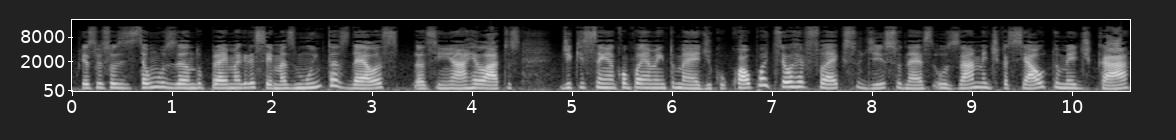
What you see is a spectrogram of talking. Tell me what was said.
porque as pessoas estão usando para emagrecer, mas muitas delas, assim, há relatos de que sem acompanhamento médico, qual pode ser o reflexo disso, né? Usar médica, se automedicar,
